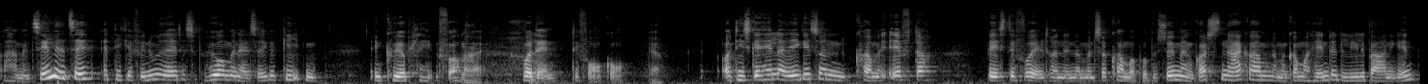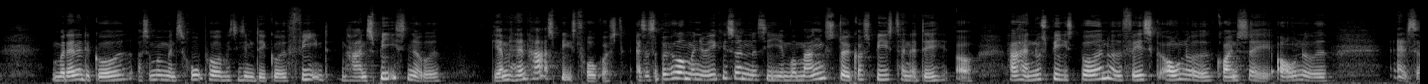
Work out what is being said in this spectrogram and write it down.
Og har man tillid til, at de kan finde ud af det, så behøver man altså ikke at give dem en køreplan for, Nej. hvordan det foregår. Ja. Og de skal heller ikke sådan komme efter bedsteforældrene, når man så kommer på besøg. Man kan godt snakke om, når man kommer og henter det lille barn igen, hvordan er det gået? Og så må man tro på, hvis det er gået fint. Men har han spist noget? Jamen, han har spist frokost. Altså, så behøver man jo ikke sådan at sige, jamen, hvor mange stykker spiste han af det? Og har han nu spist både noget fisk og noget grøntsag og noget... Altså,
